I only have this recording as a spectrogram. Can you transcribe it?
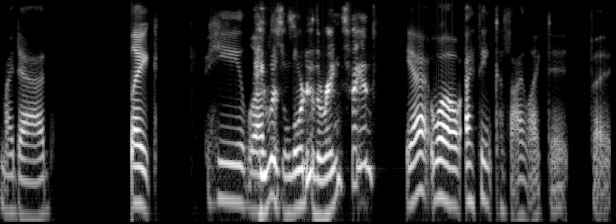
my dad, like, he loved. he was a Lord of the Rings fan. Yeah, well, I think because I liked it, but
